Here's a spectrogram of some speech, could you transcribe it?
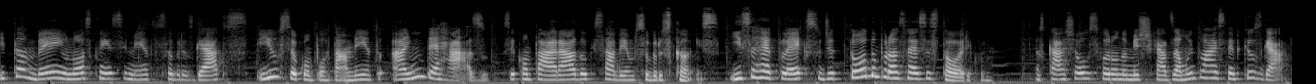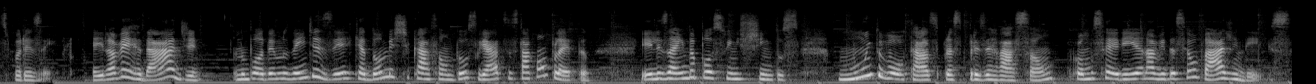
E também o nosso conhecimento sobre os gatos e o seu comportamento ainda é raso, se comparado ao que sabemos sobre os cães. Isso é reflexo de todo um processo histórico. Os cachorros foram domesticados há muito mais tempo que os gatos, por exemplo. E na verdade, não podemos nem dizer que a domesticação dos gatos está completa. Eles ainda possuem instintos muito voltados para a preservação, como seria na vida selvagem deles.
